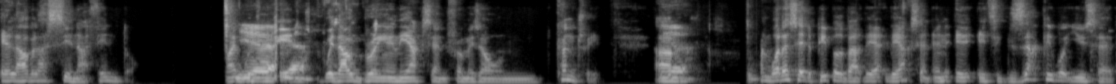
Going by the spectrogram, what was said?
el habla sin acento." right? Yeah, yeah. Without bringing the accent from his own country. Um, yeah. And what I say to people about the the accent, and it, it's exactly what you said.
